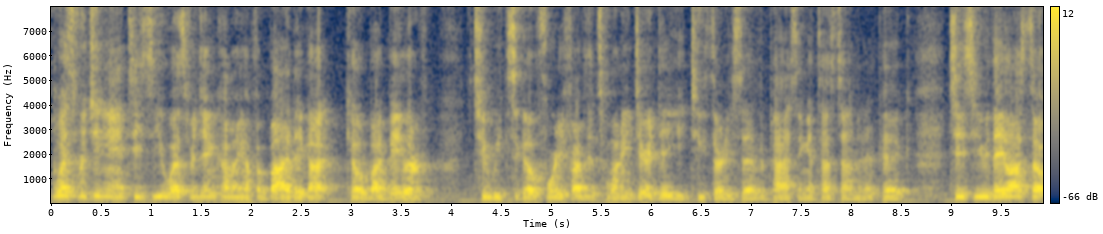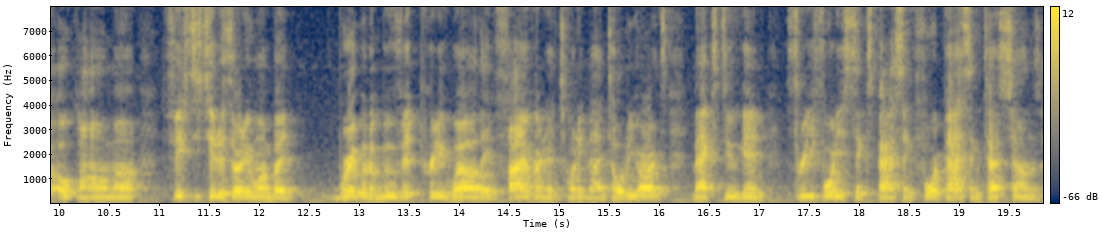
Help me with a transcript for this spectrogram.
West Virginia and TCU. West Virginia coming off a bye. They got killed by Baylor two weeks ago, 45 to 20. Jarret Doege, 237 passing, a touchdown and a pick. TCU, they lost to Oklahoma 52 to 31, but were able to move it pretty well. They had 529 total yards. Max Duggan, 346 passing, 4 passing touchdowns,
